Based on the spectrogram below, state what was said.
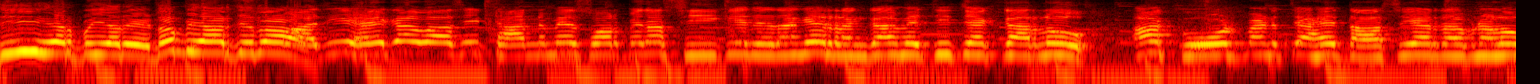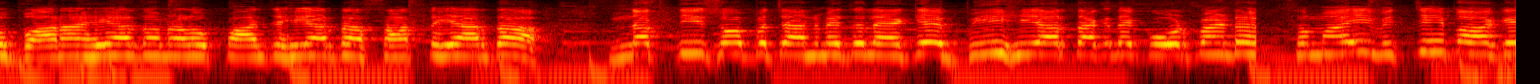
30000 ਰੁਪਏ ਰੇਟ ਆ ਬਾਜ਼ਾਰ 'ਚ ਦਾ ਭਾਜੀ ਹੈਗਾ ਵਾ ਅਸੀਂ 9800 ਰੁਪਏ ਦਾ ਸੀ ਕੇ ਦੇ ਦਾਂਗੇ ਰੰਗਾਂ ਵਿੱਚ ਹੀ ਚੈੱਕ ਕਰ ਲਓ। ਆ ਕੋਟ ਪੈਂਟ ਚਾਹੇ 10000 ਦਾ ਬਣਾ ਲਓ 12000 ਦਾ ਬਣਾ ਲਓ 5000 ਦਾ 7000 ਦਾ। 2995 ਤੋਂ ਲੈ ਕੇ 20000 ਤੱਕ ਦੇ ਕੋਟ ਪੈਂਟ ਸਮਾਈ ਵਿੱਚ ਹੀ ਪਾ ਕੇ।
